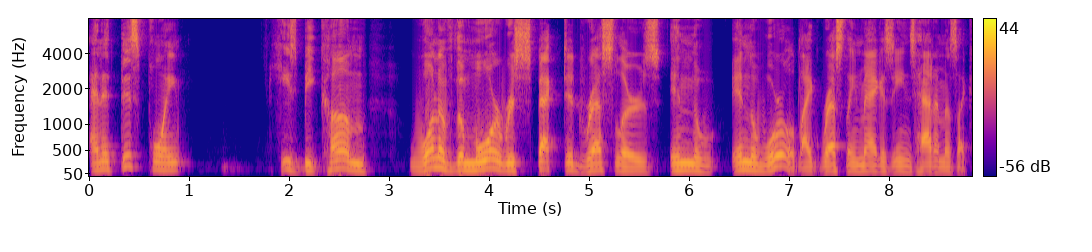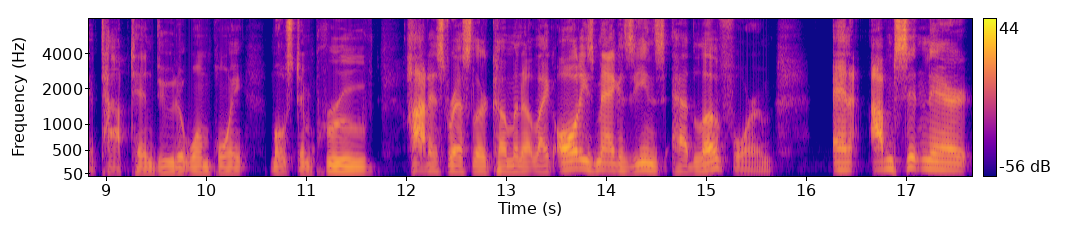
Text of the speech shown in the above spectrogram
And at this point, he's become one of the more respected wrestlers in the in the world. Like wrestling magazines had him as like a top 10 dude at one point, most improved, hottest wrestler coming up. Like all these magazines had love for him. And I'm sitting there,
